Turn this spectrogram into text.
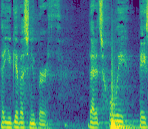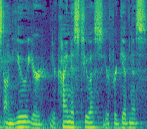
that you give us new birth, that it's wholly based on you, your, your kindness to us, your forgiveness.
